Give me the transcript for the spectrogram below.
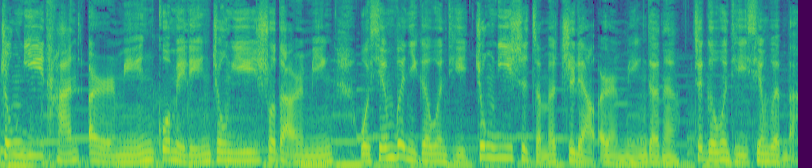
中医谈耳鸣，郭美玲中医说到耳鸣，我先问一个问题：中医是怎么治疗耳鸣的呢？这个问题先问吧。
